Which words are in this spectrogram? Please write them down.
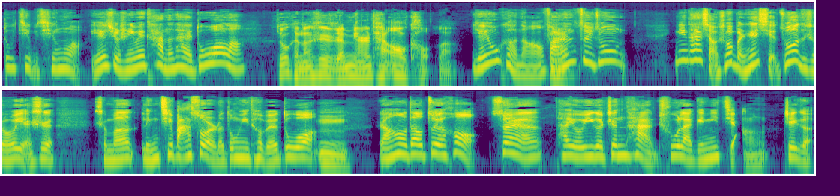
都记不清了。也许是因为看的太多了。有可能是人名太拗口了。也有可能，反正最终，因为他小说本身写作的时候也是什么零七八碎的东西特别多，嗯，然后到最后，虽然他由一个侦探出来给你讲这个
